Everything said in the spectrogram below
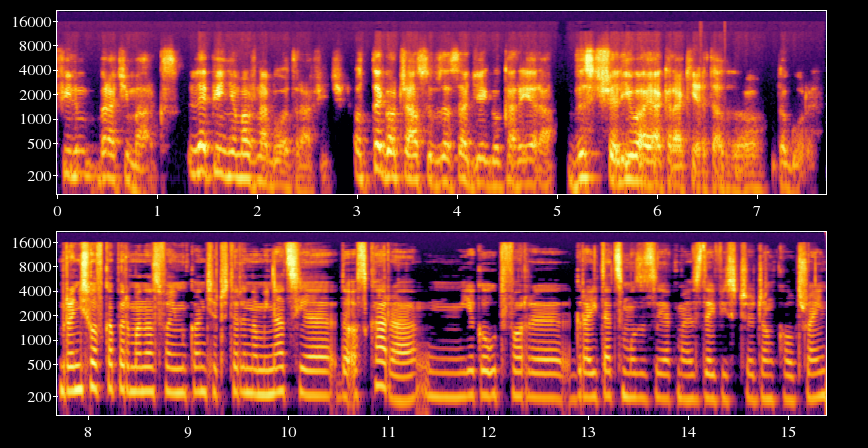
film braci Marx. Lepiej nie można było trafić. Od tego czasu w zasadzie jego kariera wystrzeliła jak rakieta do, do góry. Bronisław Kaper ma na swoim koncie cztery nominacje do Oscara. Jego utwory grali tacy muzycy jak Miles Davis czy John Coltrane.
